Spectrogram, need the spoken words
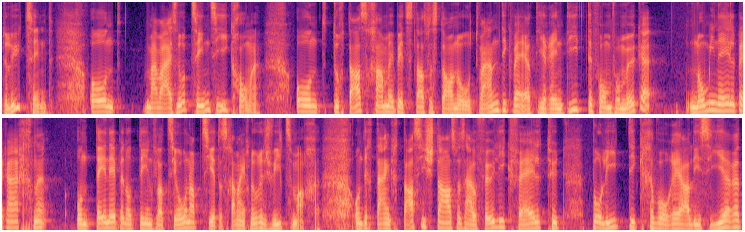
der Leute sind. Und man weiß nur Zinseinkommen. Und durch das kann man jetzt das, was da notwendig wäre, die Rendite vom Vermögen nominell berechnen und dann eben noch die Inflation abziehen. Das kann man eigentlich nur in der Schweiz machen. Und ich denke, das ist das, was auch völlig fehlt heute. Politiker, die realisieren,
